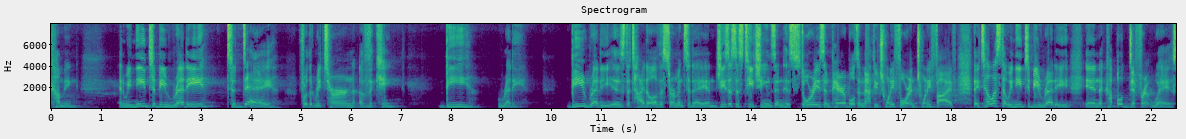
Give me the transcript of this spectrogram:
coming, and we need to be ready today for the return of the King. Be ready. Be ready is the title of the sermon today. And Jesus' teachings and his stories and parables in Matthew 24 and 25, they tell us that we need to be ready in a couple different ways.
